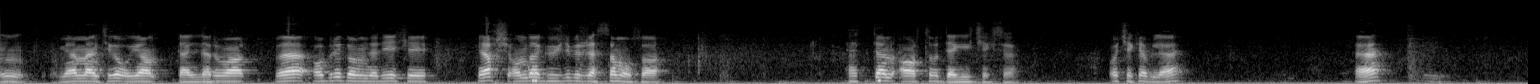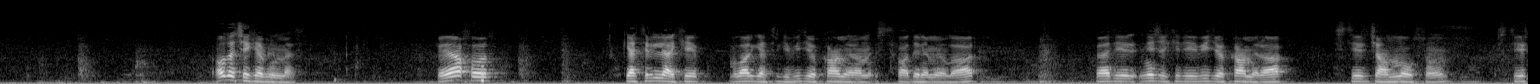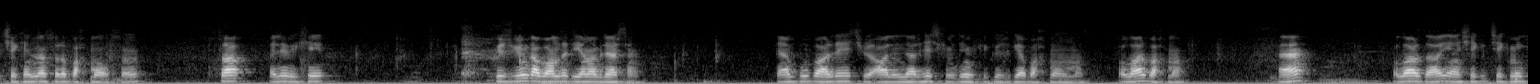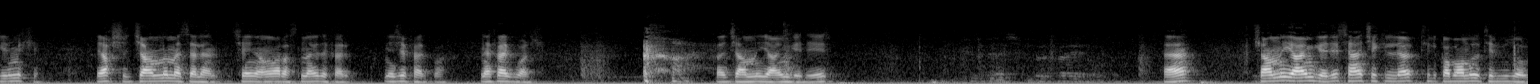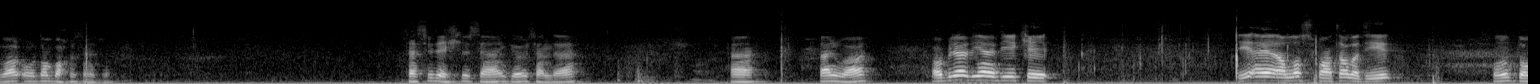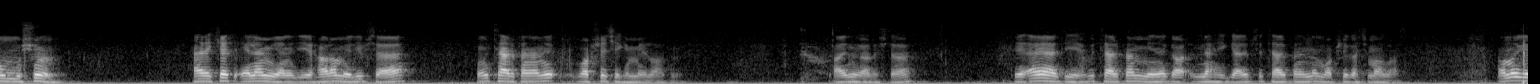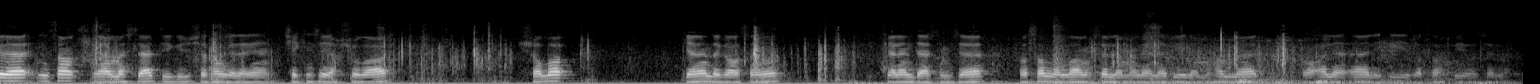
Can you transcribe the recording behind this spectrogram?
yəni, məntiqə uyan dəlilləri var və o biri qövmdə deyir ki, yaxşı, onda güclü bir rəssam olsa, həddən artıq dəqiq çəksə, o çəkə bilər. Hə? O da çəkə bilməz. Və yaxud gətirirlər ki, bunlar gətirir ki, video kameranı istifadə eləmək olar və deyir, necə ki, deyir, video kamera istəyir canlı olsun, istəyir çəkəndən sonra baxma olsun. Tutaq, elə bir ki, güzgün qabağında deyana bilərsən. Yəni, bu barədə heç bir alimlər, heç kim demir ki, güzgüyə baxma olmaz. Olar baxmaq. Hə? Onlar da, yəni şəkil çəkməyə girmir ki. Yaxşı, canlı məsələn, şeylə onun arasında nə qədər fərq, necə fərq var? Nə fərq var ki? Canlı yayım gedir. Hə? Canlı yayım gedir, sənə çəkirlər, qabağında da televizor var, oradan baxırsan özün. Səsi də eşitirsən, görürsən də. Hə, fərq var. O bilər yəni deyir ki, Deyir, əgər Allah subhanətə Allah deyir, onun donmuşun hərəkət eləməyəni deyir, haram eləyibsə, onu tərpənəni vapşə çəkinmək lazımdır. Aydın qardaşlar. Deyir, əgər deyir, bu tərpənməyənə nəhi gəlibsə, tərpənəndən vapşə qaçmaq lazım. Ona görə insan yəni, məsləhətdir, gücü çatan qədər yəni, çəkinsə yaxşı olar. İnşallah gələn də qalsın gələn dərsimizə və sallallahu aleyhi və səlləm alə nəbiyyə Muhammed və alə əlihi və sahbihi və səlləm.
